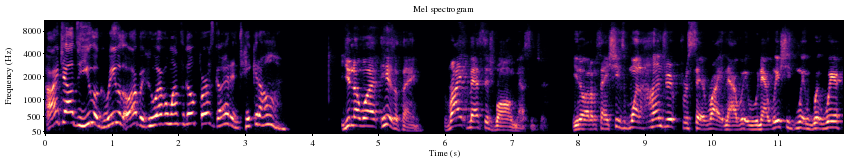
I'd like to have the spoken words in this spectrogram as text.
All right, y'all. Do you agree with Aubrey? Whoever wants to go first, go ahead and take it on. You know what? Here's the thing right message, wrong messenger. You know what I'm saying? She's 100% right now. Now, where she went, where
